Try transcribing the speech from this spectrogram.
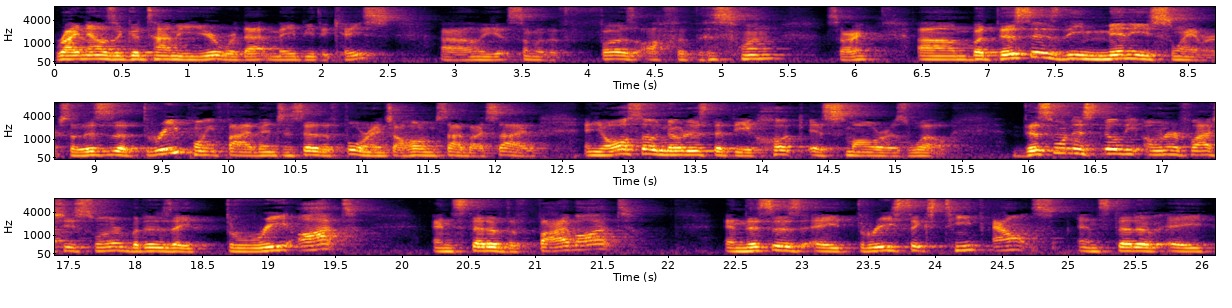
Right now is a good time of year where that may be the case. Uh, let me get some of the fuzz off of this one. Sorry. Um, but this is the mini swammer. So this is a 3.5 inch instead of the four inch. I'll hold them side by side. And you'll also notice that the hook is smaller as well. This one is still the owner flashy swimmer, but it is a three aught instead of the 5 aught. And this is a 3 16th ounce instead of a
